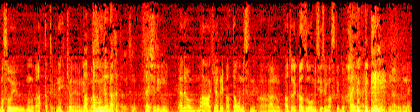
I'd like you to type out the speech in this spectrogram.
まあそういうものがあったというね去年の年末。バッタモンではななかったわけですね最終的に。いやでもまあ明らかにバッタモンですね。あの後で画像をお見せしますけど。はいはい。なるほどね。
